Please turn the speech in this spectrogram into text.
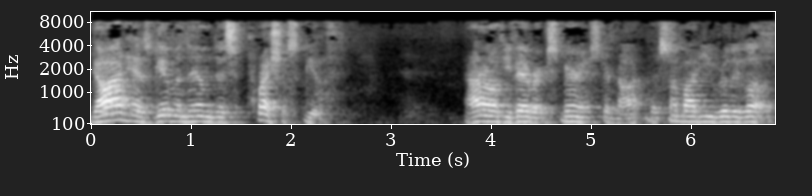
God has given them this precious gift. I don't know if you've ever experienced or not, but somebody you really love.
